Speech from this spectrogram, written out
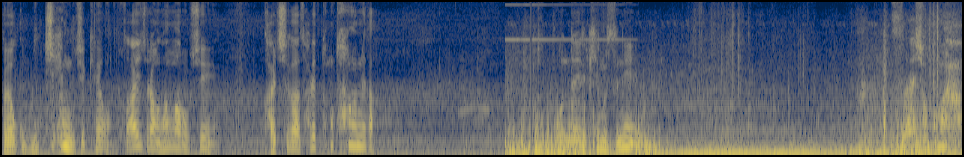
그래갖고 묵직묵직해요. 사이즈랑 상관없이 갈치가 살이 통통합니다. 뭔데 이렇게 힘을 쓰니? 사이즈 좋구만.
